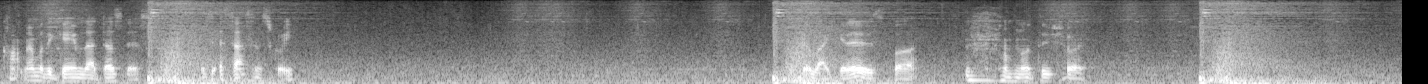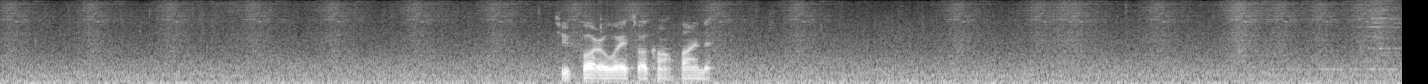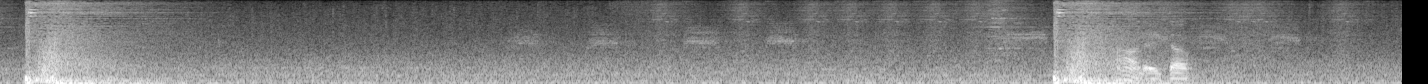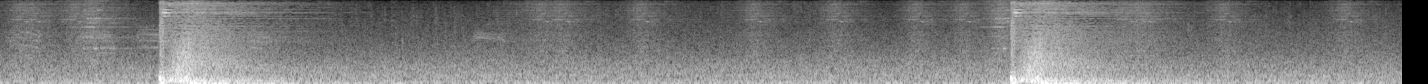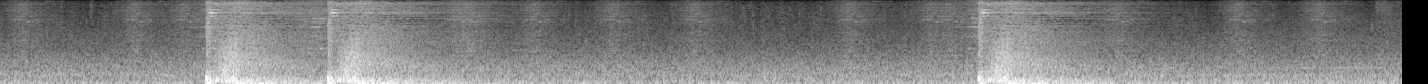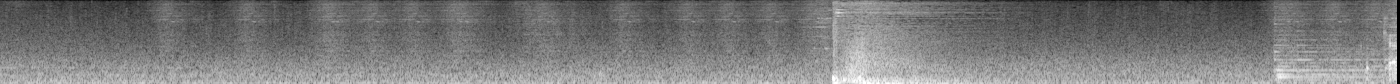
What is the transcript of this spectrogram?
can't remember the game that does this. Is it Assassin's Creed? I feel like it is, but I'm not too sure. Too far away, so I can't find it.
